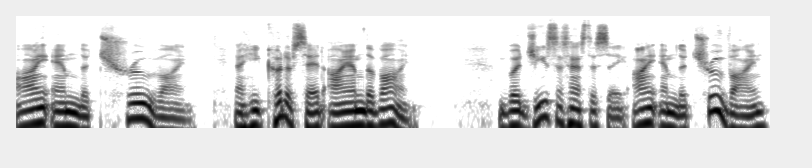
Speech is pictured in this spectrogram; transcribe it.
I am the true vine. Now, he could have said, I am the vine. But Jesus has to say, I am the true vine,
